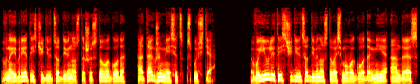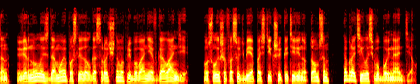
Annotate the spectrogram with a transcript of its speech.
в ноябре 1996 года, а также месяц спустя. В июле 1998 года Мия Андреасон вернулась домой после долгосрочного пребывания в Голландии. Услышав о судьбе, постигшей Катерину Томпсон, обратилась в убойный отдел.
